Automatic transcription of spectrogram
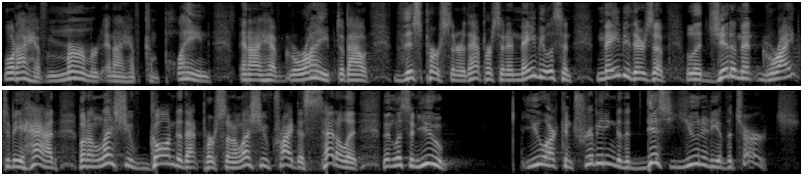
Lord, I have murmured and I have complained and I have griped about this person or that person. And maybe, listen, maybe there's a legitimate gripe to be had, but unless you've gone to that person, unless you've tried to settle it, then listen, you, you are contributing to the disunity of the church.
